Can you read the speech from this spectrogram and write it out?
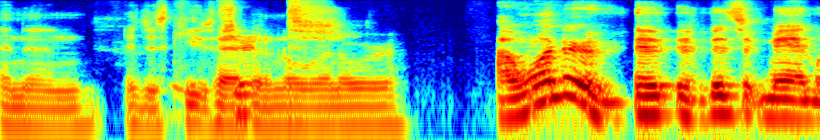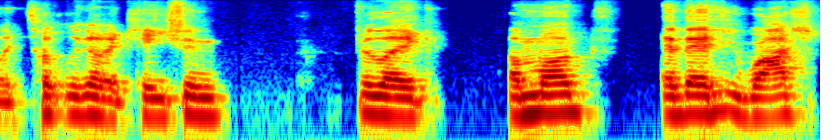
and then it just keeps Shit. happening over and over. I wonder if, if Vince McMahon like took like a vacation for like a month and then he watched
